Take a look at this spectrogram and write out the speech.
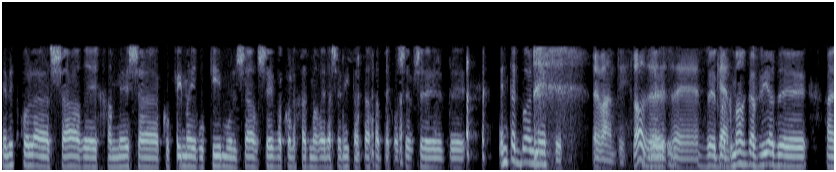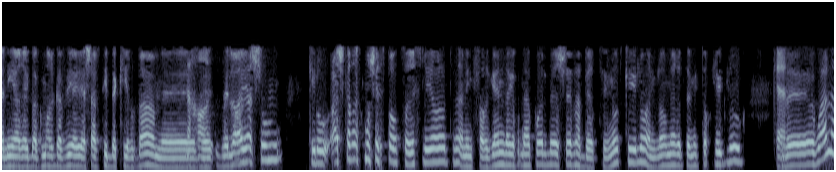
אין את כל השער אה, חמש הקופים הירוקים מול שער שבע, כל אחד מראה לשני את התחת וחושב שזה... אין את הגועל נפש. הבנתי. לא, זה... זה... כן. ובגמר גביע זה... אני הרי בגמר גביע ישבתי בקרבם, אה, נכון. זה לא היה שום... כאילו, אשכרה כמו שספורט צריך להיות, אני מפרגן להפועל באר שבע ברצינות, כאילו, אני לא אומר את זה מתוך לגלוג. כן. ווואלה,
